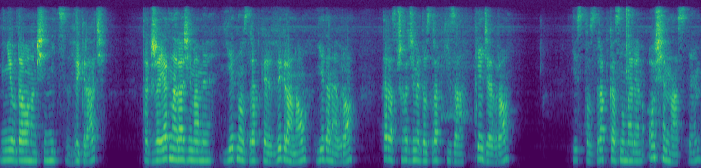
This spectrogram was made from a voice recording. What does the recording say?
nie udało nam się nic wygrać. Także jak na razie mamy jedną zdrabkę wygraną, 1 euro. Teraz przechodzimy do zdrabki za 5 euro. Jest to zdrabka z numerem 18.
